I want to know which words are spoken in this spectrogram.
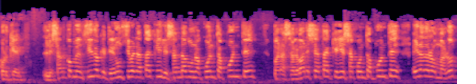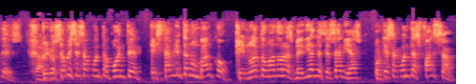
porque les han convencido que tienen un ciberataque y les han dado una cuenta puente para salvar ese ataque y esa cuenta puente era de los malotes. Claro. Pero ¿sabes? Esa cuenta puente está abierta en un banco que no ha tomado las medidas necesarias porque esa cuenta es falsa.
